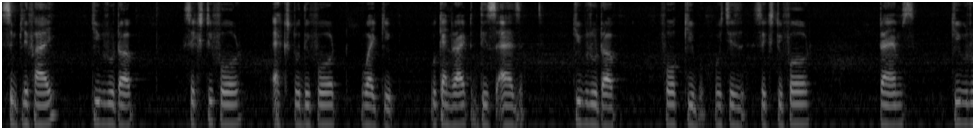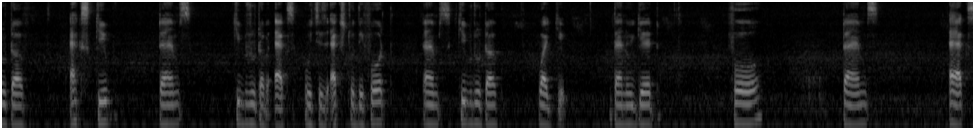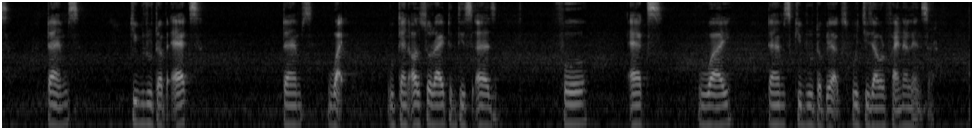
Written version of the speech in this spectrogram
simplify cube root of 64 x to the 4th y cube. We can write this as cube root of 4 cube which is 64 times cube root of x cube times cube root of x which is x to the 4th times cube root of y cube. Then we get 4 times x times cube root of x times y. We can also write this as 4x y times cube root of x which is our final answer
